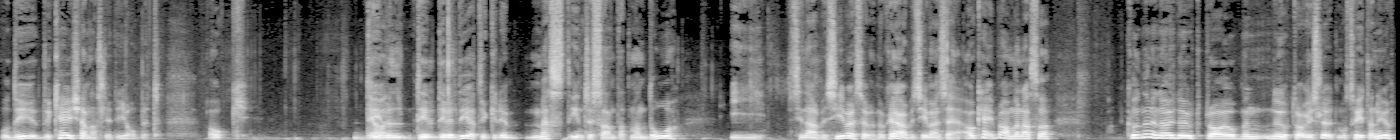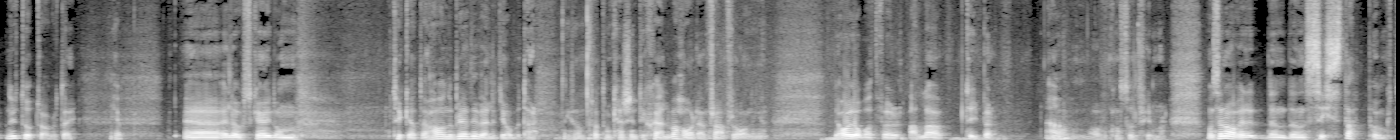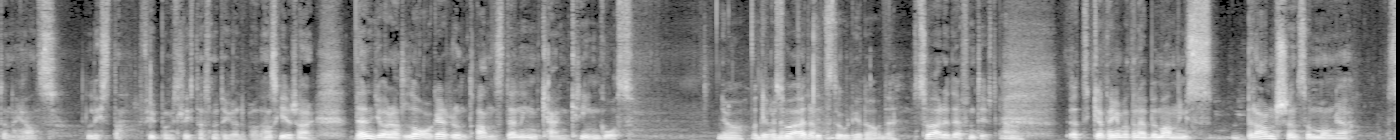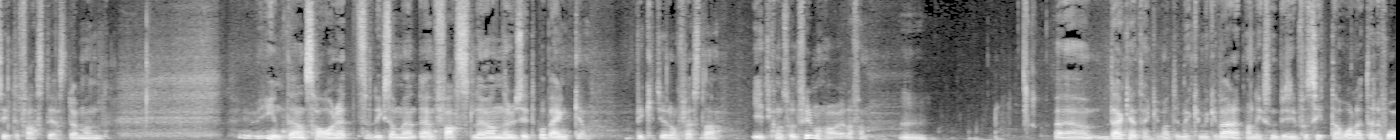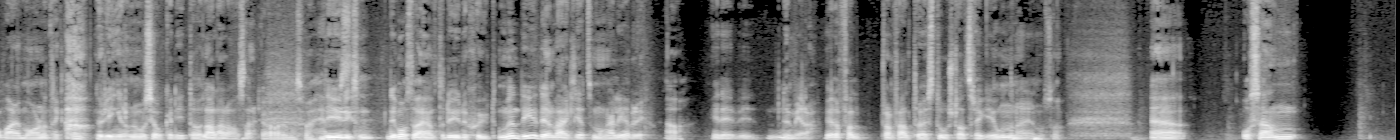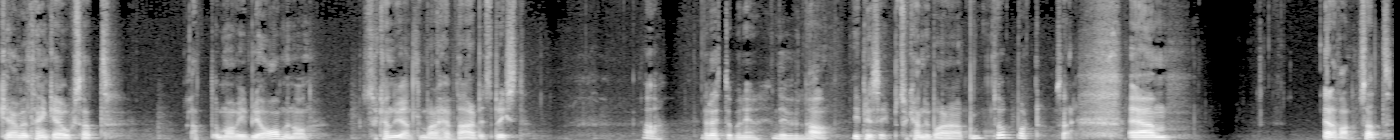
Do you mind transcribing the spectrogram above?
Och det, det kan ju kännas lite jobbigt. Och det är, Ja. väl, det, det är väl det jag tycker är mest intressant, att man då i sin arbetsgivares ögon, då kan arbetsgivaren säga, okej, bra, men alltså, kunden är nöjd, du har gjort bra jobb, men nu är uppdraget slut, måste vi hitta ny, nytt uppdrag åt dig. Japp. Eh, eller också kan ju de tycka att jaha, nu blev det väldigt jobbigt här. Liksom, för att de kanske inte själva har den framförhållningen. Jag har jobbat för alla typer Ja. av, av konsultfirmor. Och sen har vi den, den sista punkten i hans lista, fyrpunktslista som jag tycker är väldigt bra. Han skriver så här. Den gör att lagar runt anställning kan kringgås. Ja, och det är väl en är det. väldigt stor del av det. Så är det definitivt. Ja. Jag kan tänka mig att den här bemanningsbranschen som många sitter fast i, alltså där man inte ens har ett, liksom en, en fast lön när du sitter på bänken. Vilket ju de flesta IT-konsultfirmor har i alla fall. Mm. Eh, där kan jag tänka mig att det är mycket, mycket värre. Att man liksom precis får sitta och hålla i telefon varje morgon och tänka "Åh, nu ringer de, nu måste jag åka dit och lalala. och Så här. Ja, det måste vara Det, är ju hemskt. liksom, det måste vara hemskt och det är ju sjukt. Men det är ju den verklighet som många lever i. Ja. I det, i- numera. I alla fall framförallt tror jag i storstadsregionerna det nog så. Eh, och sen kan jag väl tänka också att, att om man vill bli av med någon så kan du egentligen bara hävda arbetsbrist. ja, rätt upp och ner. Det är väl Ja, i princip. Så kan du bara ta bort. Så här. I alla fall, så att.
